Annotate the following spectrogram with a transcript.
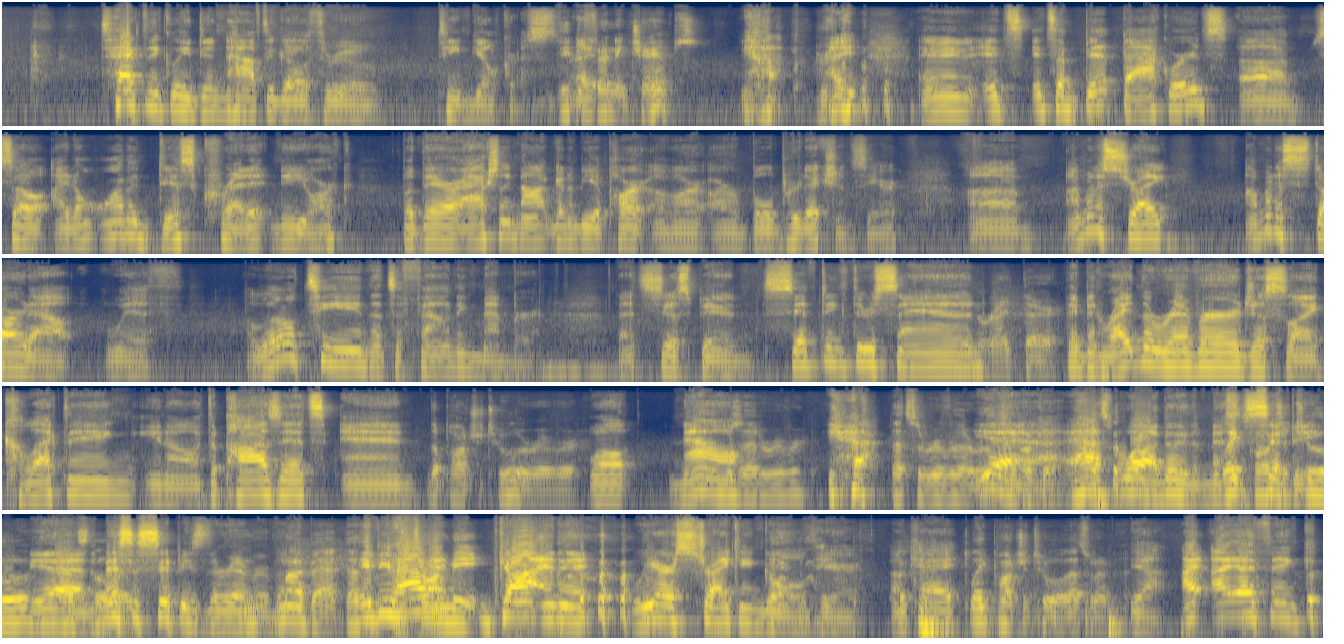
technically didn't have to go through Team Gilchrist. The right? defending champs. Yeah, right. I mean, it's it's a bit backwards. Um, so I don't want to discredit New York, but they are actually not going to be a part of our, our bold predictions here. Um, I'm going to strike. I'm going to start out with a little team that's a founding member. That's just been sifting through sand. And right there. They've been right in the river, just like collecting, you know, deposits, and The Ponchatoula River. well, now Is that a river? yeah, That's the river that runs. yeah, Okay. has. Well, I believe the Mississippi. Ponchatoula, yeah, the, the lake. Mississippi's the river. Mm, but My bad. That's, if you haven't gotten it, we are striking gold here. Okay. Lake Ponchatoula. That's what I meant. Yeah, I, I, I think,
